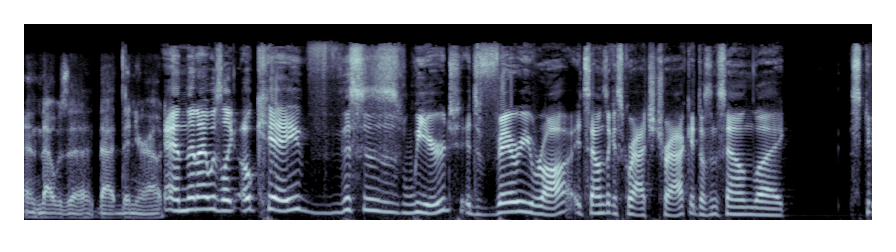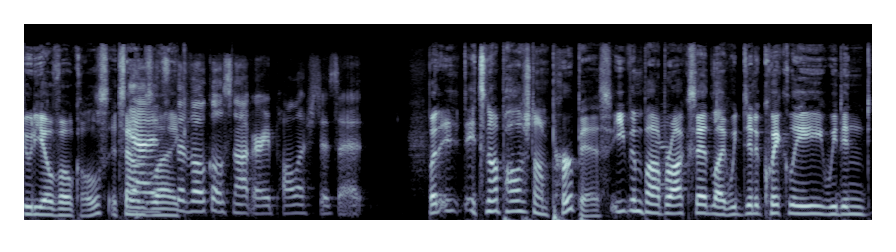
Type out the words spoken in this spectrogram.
and that was a that. Then you're out. and then I was like, "Okay, this is weird. It's very raw. It sounds like a scratch track. It doesn't sound like studio vocals. It sounds yeah. It's, like the vocal's not very polished, is it? But it, it's not polished on purpose. Even Bob Rock said like we did it quickly. We didn't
